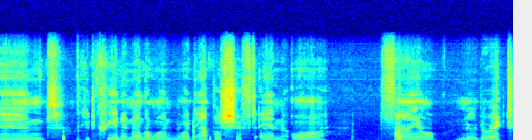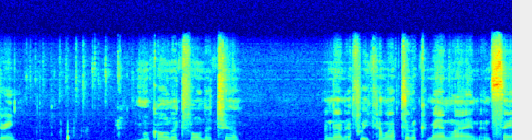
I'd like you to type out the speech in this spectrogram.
and we could create another one with Apple Shift N or file new directory. We'll call it folder 2 and then if we come up to the command line and say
